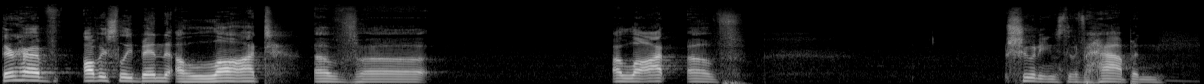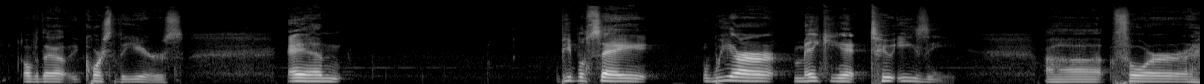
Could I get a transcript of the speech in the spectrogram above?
there have obviously been a lot of uh, a lot of shootings that have happened over the course of the years, and people say we are making it too easy uh, for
